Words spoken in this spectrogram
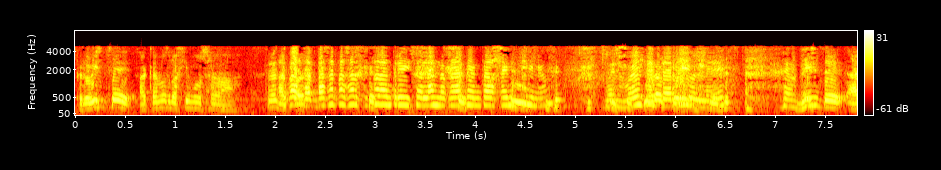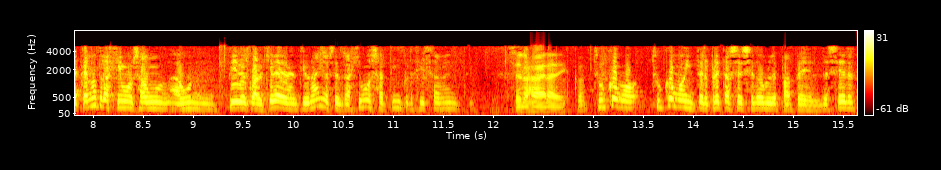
Pero viste, acá no trajimos a... Pero a te pasa, vas a pasarte toda la entrevista hablando con acento argentino. Pues Claro que- terrible, ¿eh? Viste, acá no trajimos a un, a un pibe cualquiera de 21 años, te trajimos a ti precisamente. Se los agradezco. ¿Tú cómo, ¿Tú cómo interpretas ese doble papel? De ser,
